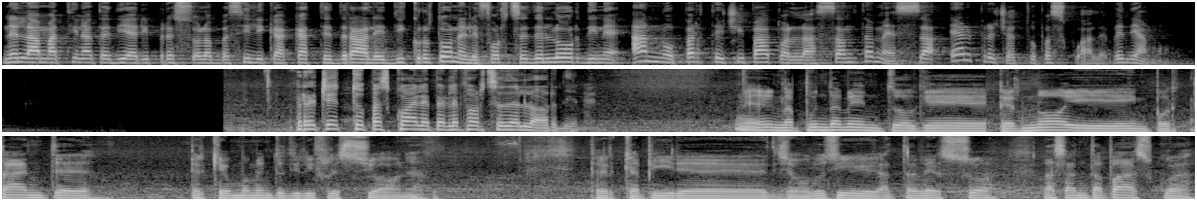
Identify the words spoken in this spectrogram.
Nella mattinata di ieri presso la Basilica Cattedrale di Crotone le forze dell'ordine hanno partecipato alla Santa Messa e al precetto pasquale. Vediamo. Precetto pasquale per le forze dell'ordine. È un appuntamento che per noi è importante perché è un momento di riflessione, per capire diciamo così, attraverso la Santa Pasqua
